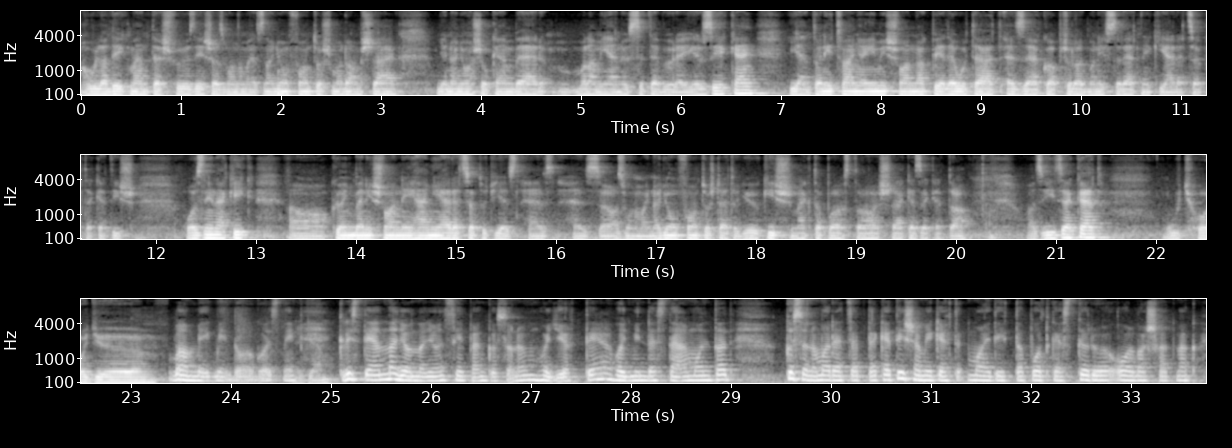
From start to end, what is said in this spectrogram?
a hulladékmentes főzés, azt mondom, ez nagyon fontos manapság, ugye nagyon sok ember valamilyen összetevőre érzékeny, ilyen tanítványaim is vannak például, tehát ezzel kapcsolatban is szeretnék ilyen recepteket is hozni nekik. A könyvben is van néhány ilyen recept, úgyhogy ez, ez, ez azt mondom, hogy nagyon fontos, tehát hogy ők is megtapasztalhassák ezeket a, az ízeket. Úgyhogy... Van még mind dolgozni. Igen. Krisztián, nagyon-nagyon szépen köszönöm, hogy jöttél, hogy mindezt elmondtad. Köszönöm a recepteket is, amiket majd itt a podcast körül olvashatnak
